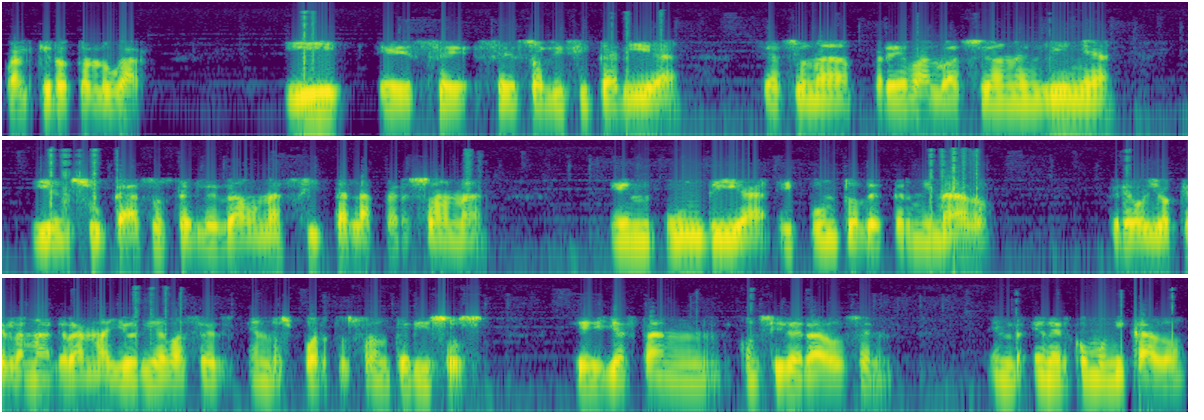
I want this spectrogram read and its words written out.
cualquier otro lugar y eh, se, se solicitaría, se hace una preevaluación en línea y en su caso se le da una cita a la persona en un día y punto determinado. Creo yo que la gran mayoría va a ser en los puertos fronterizos que ya están considerados en, en, el comunicado,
